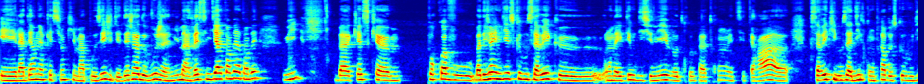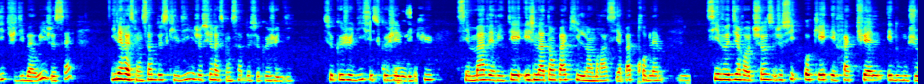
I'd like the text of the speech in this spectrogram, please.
Et la dernière question qu'il m'a posée, j'étais déjà debout, j'avais mis ma veste. Il me dit attendez, attendez, oui, bah qu'est-ce que, pourquoi vous, bah déjà il me dit est-ce que vous savez que on a été auditionné votre patron, etc. Euh, vous savez qu'il nous a dit le contraire de ce que vous dites? Je dis bah oui, je sais. Il est responsable de ce qu'il dit, je suis responsable de ce que je dis. Ce que je dis, c'est ce que j'ai vécu, c'est ma vérité, et je n'attends pas qu'il l'embrasse. Il n'y a pas de problème. S'il veut dire autre chose, je suis ok et factuel, et donc je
